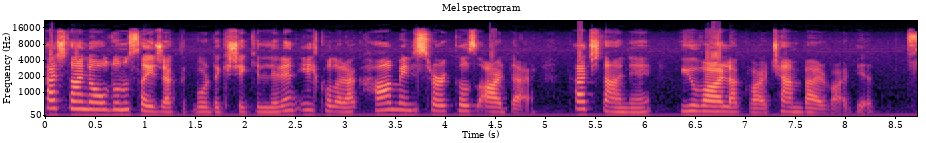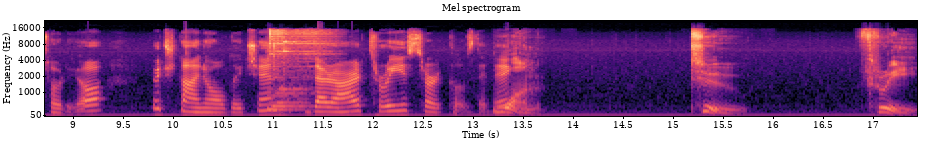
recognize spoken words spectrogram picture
Kaç tane olduğunu sayacaktık buradaki şekillerin. İlk olarak how many circles are there? Kaç tane yuvarlak var, çember var diye soruyor. 3 tane olduğu için there are three circles dedik. One, two, three,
